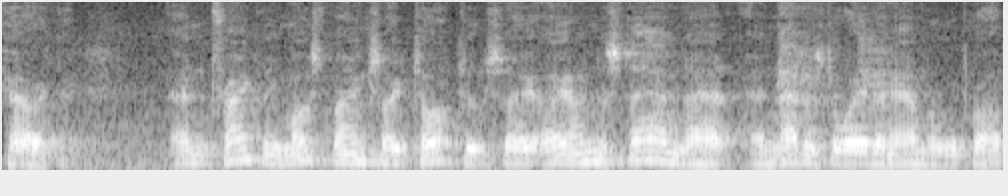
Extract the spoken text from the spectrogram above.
character. And frankly, most banks I talk to say, I understand that, and that is the way to handle the problem.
